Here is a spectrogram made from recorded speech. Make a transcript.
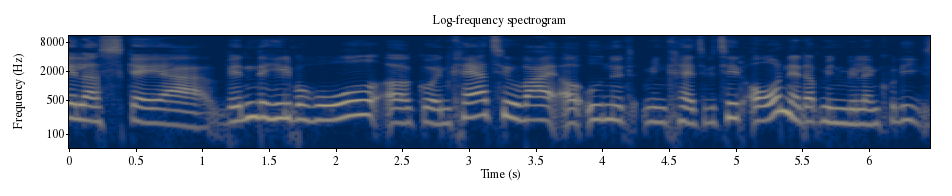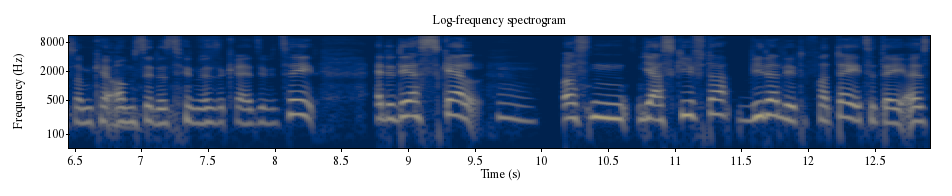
eller skal jeg vende det hele på hovedet og gå en kreativ vej og udnytte min kreativitet og netop min melankoli, som kan omsættes til en masse kreativitet? Er det det, jeg skal? mm. Og sådan, jeg skifter vidderligt fra dag til dag, og jeg,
